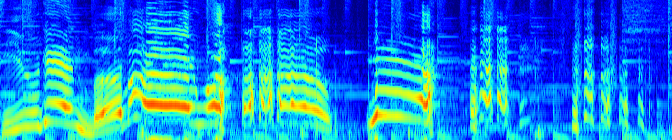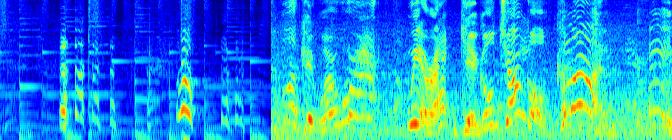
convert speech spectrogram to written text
See you again. Bye-bye. Whoa. Yeah. Look at where we're at. We are at Giggle Jungle. Come on. Hey.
